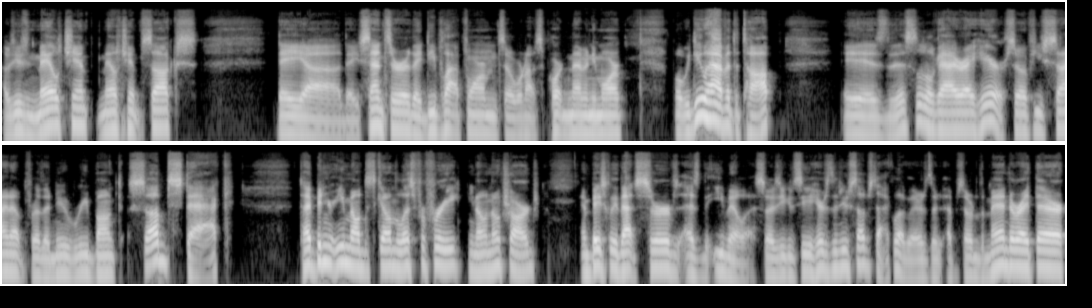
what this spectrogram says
I was using MailChimp. MailChimp sucks. They, uh, they censor, they deplatform. So, we're not supporting them anymore. What we do have at the top is this little guy right here. So, if you sign up for the new Rebunked Substack, type in your email, just get on the list for free, you know, no charge. And basically that serves as the email list. So as you can see, here's the new Substack. Look, there's the episode of the Manda right there.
